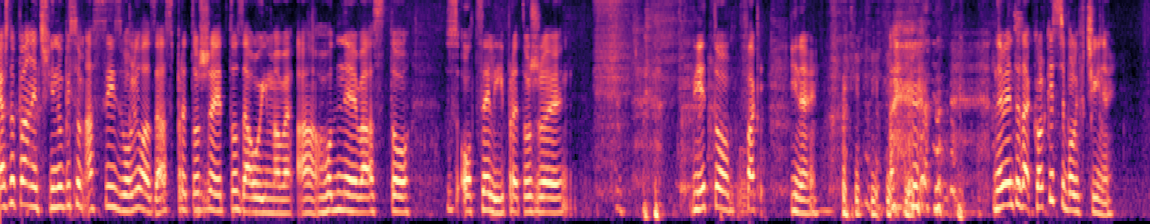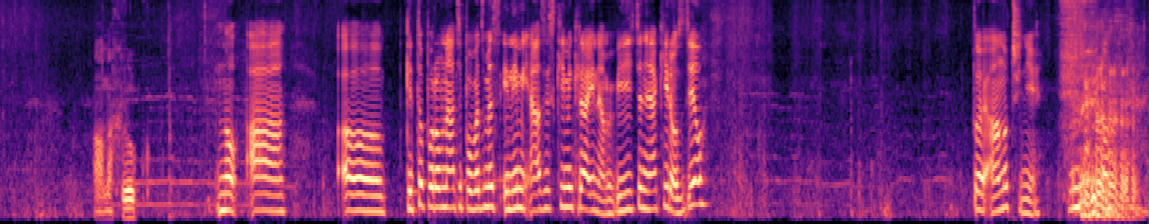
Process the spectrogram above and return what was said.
Každopádne Čínu by som asi zvolila zas, pretože je to zaujímavé a hodne vás to ocelí, pretože je to fakt iné. Neviem teda, koľko ste boli v Číne? A na chvíľku. No a uh, keď to porovnáte povedzme s inými azijskými krajinami, vidíte nejaký rozdiel? To je áno či nie?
